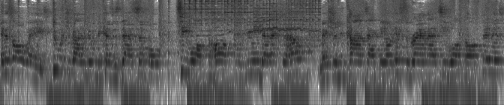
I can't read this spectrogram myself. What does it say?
And as always, do what you gotta do because it's that simple. Twalk Da Hulk. If you need that extra help, make sure you contact me on Instagram at Twalk Da Hulk Fitness.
